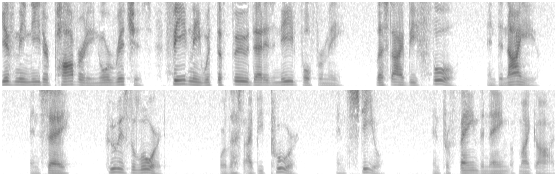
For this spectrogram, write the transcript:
Give me neither poverty nor riches. Feed me with the food that is needful for me, lest I be full and deny you and say, Who is the Lord? or lest I be poor and steal and profane the name of my God.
